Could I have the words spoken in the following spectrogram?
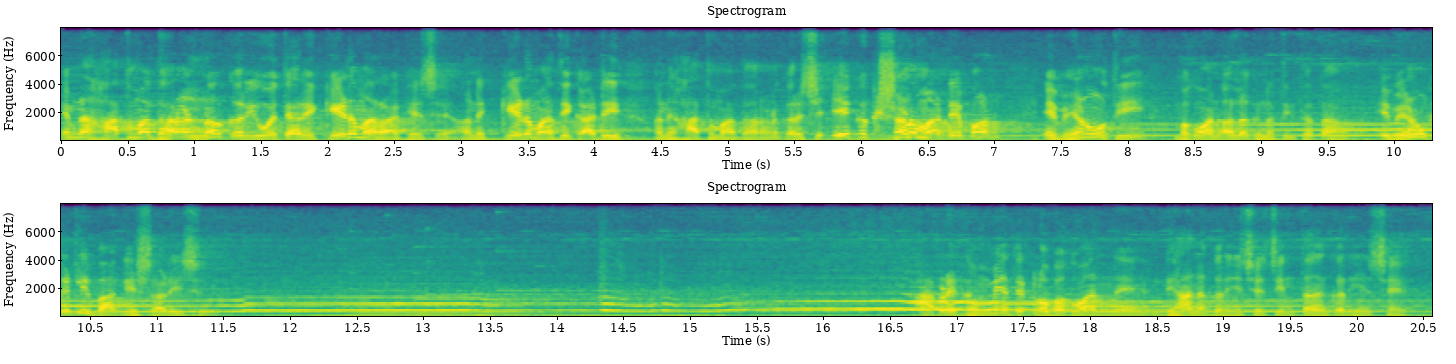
એમના હાથમાં ધારણ ન કર્યું હોય ત્યારે કેડમાં રાખે છે અને કેડમાંથી કાઢી અને હાથમાં ધારણ કરે છે. એક ક્ષણ માટે પણ એ વેણુથી ભગવાન અલગ નથી થતા. એ વેણુ કેટલી ભાગ્યશાળી છે. આપણે ગમે તેટલો ભગવાનને ધ્યાન કરીએ છીએ, ચિંતન કરીએ છીએ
